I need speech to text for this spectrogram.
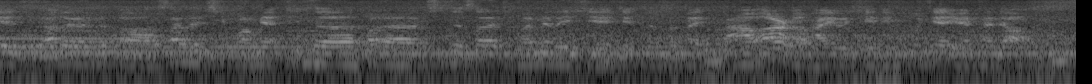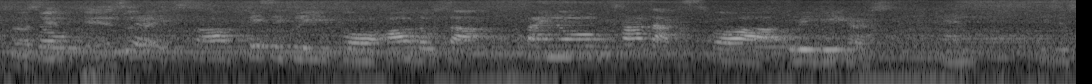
些主要的呃三电器方面，汽车呃汽车三电器方面的一些检测设备，然后二楼还有一些零部件原材料呃检检测设备。So here it's all basically for all those uh final products for uh, radiators, and this is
